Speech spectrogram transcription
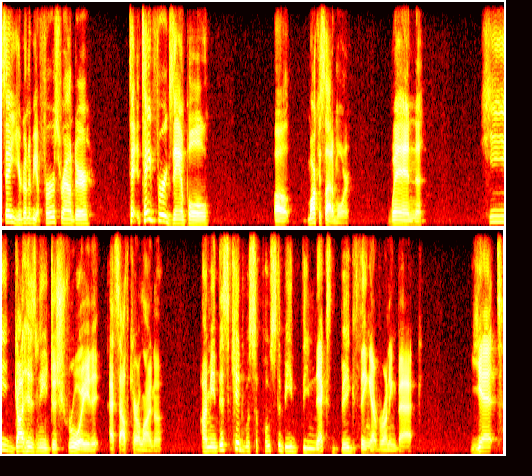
say you're going to be a first rounder. T- take for example, uh, Marcus Lattimore when he got his knee destroyed at South Carolina. I mean, this kid was supposed to be the next big thing at running back. Yet,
